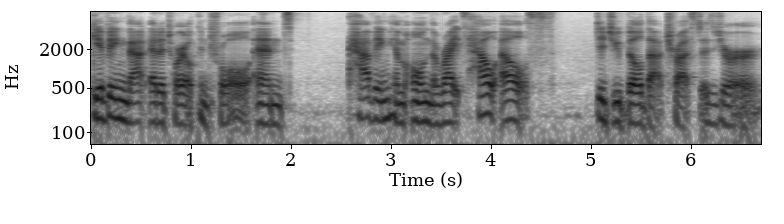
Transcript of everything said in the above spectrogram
giving that editorial control and having him own the rights, how else did you build that trust as you're,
